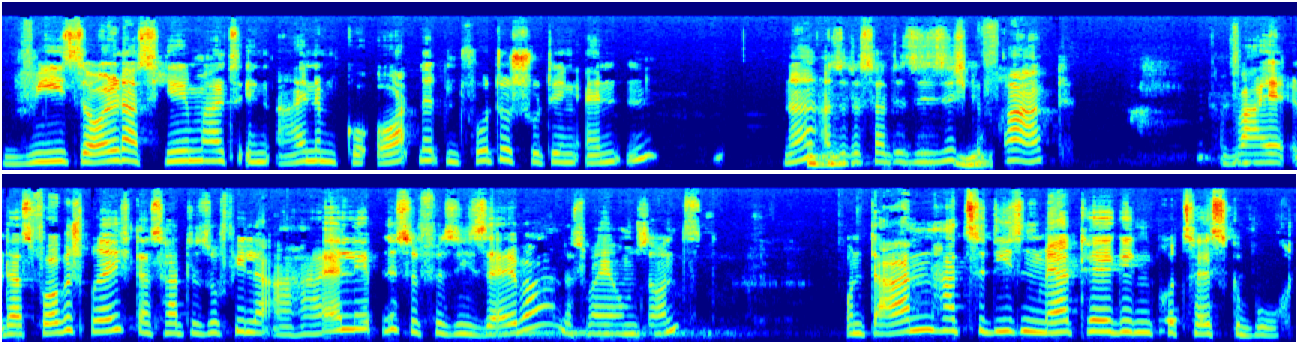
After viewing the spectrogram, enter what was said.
wie soll das jemals in einem geordneten Fotoshooting enden? Ne? Also das hatte sie sich gefragt. Weil das Vorgespräch, das hatte so viele Aha-Erlebnisse für sie selber, das war ja umsonst. Und dann hat sie diesen mehrtägigen Prozess gebucht.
